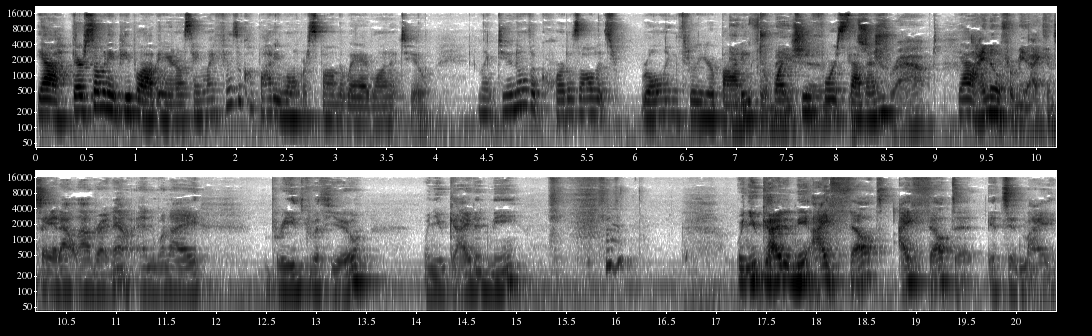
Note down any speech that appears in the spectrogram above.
Yeah. There's so many people out there, you know, saying my physical body won't respond the way I want it to. I'm like, do you know the cortisol that's rolling through your body 24 7? trapped. Yeah. I know for me, I can say it out loud right now. And when I breathed with you, when you guided me, when you guided me, I felt, I felt it. It's in my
